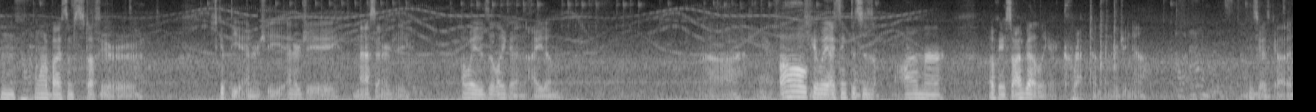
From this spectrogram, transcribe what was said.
hmm, I want to buy some stuff here. Let's get the energy, energy, mass energy. Oh wait, is it like an item? Uh, oh, okay. Wait, I think this is armor. Okay, so I've got like a crap ton of energy now. Our allies are These guys got it.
